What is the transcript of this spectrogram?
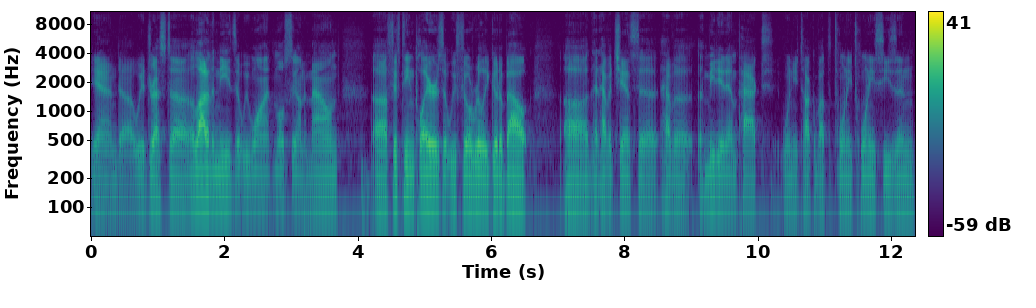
and uh, we addressed uh, a lot of the needs that we want, mostly on the mound. Uh, 15 players that we feel really good about. Uh, that have a chance to have a immediate impact when you talk about the 2020 season,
